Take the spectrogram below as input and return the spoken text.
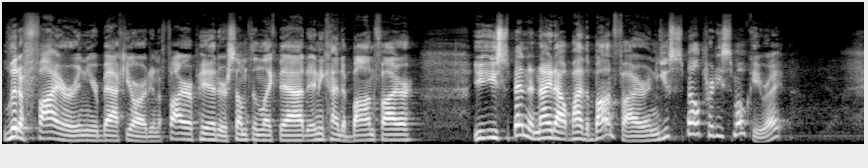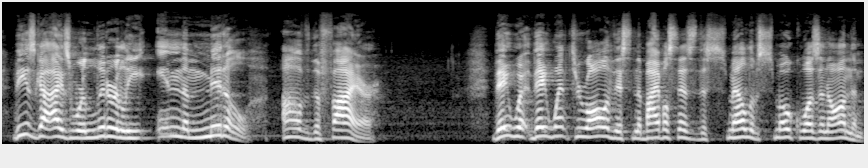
lit a fire in your backyard, in a fire pit or something like that, any kind of bonfire? You, you spend a night out by the bonfire and you smell pretty smoky, right? These guys were literally in the middle of the fire they, w- they went through all of this, and the Bible says the smell of smoke wasn't on them.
